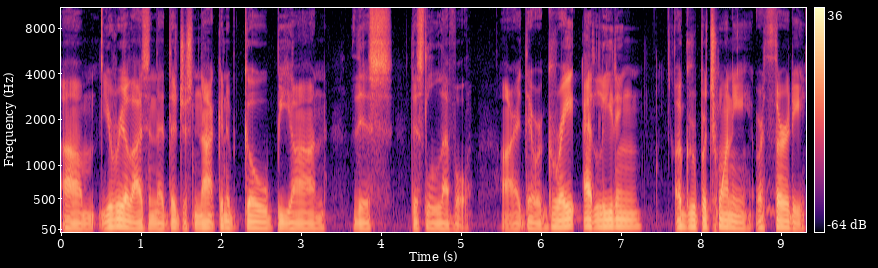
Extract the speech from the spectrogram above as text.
um, you're realizing that they're just not going to go beyond this this level. All right, they were great at leading a group of 20 or 30,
